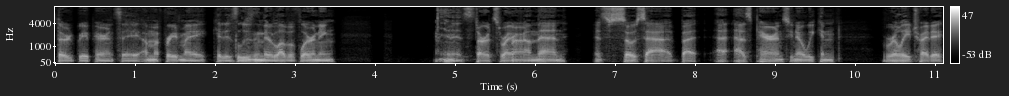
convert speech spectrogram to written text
third grade parents say, I'm afraid my kid is losing their love of learning. And it starts right around then. It's so sad. But as parents, you know, we can really try to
